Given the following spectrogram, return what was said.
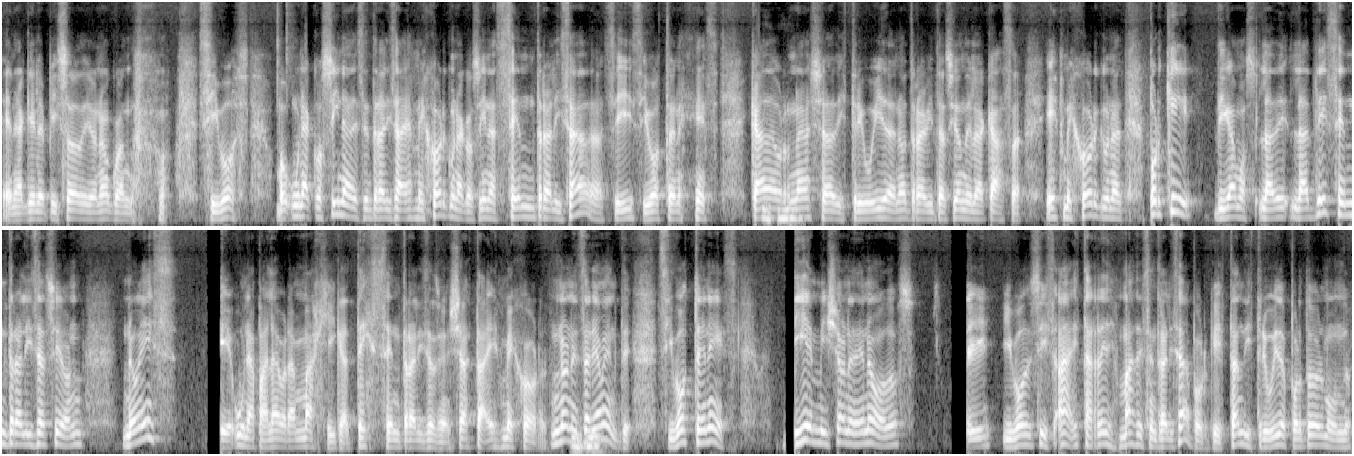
en aquel episodio, ¿no? Cuando si vos, una cocina descentralizada es mejor que una cocina centralizada, ¿sí? Si vos tenés cada hornalla distribuida en otra habitación de la casa, es mejor que una. ¿Por qué, digamos, la, la descentralización no es eh, una palabra mágica, descentralización, ya está, es mejor. No necesariamente. Si vos tenés 10 millones de nodos, y vos decís, ah, esta red es más descentralizada porque están distribuidos por todo el mundo,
